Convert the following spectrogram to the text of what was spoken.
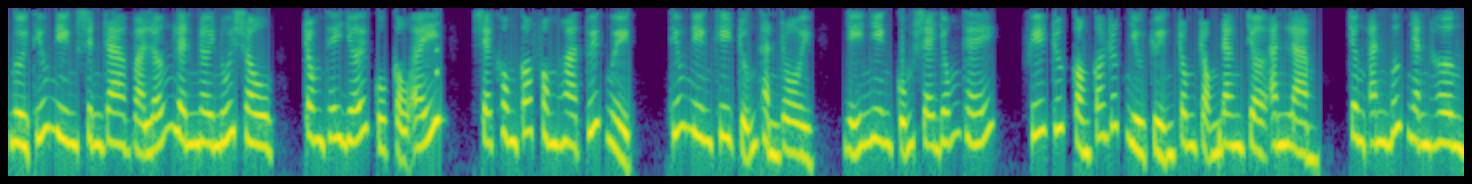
người thiếu niên sinh ra và lớn lên nơi núi sâu, trong thế giới của cậu ấy, sẽ không có phong hoa tuyết nguyệt, thiếu niên khi trưởng thành rồi, dĩ nhiên cũng sẽ giống thế, phía trước còn có rất nhiều chuyện trong trọng đang chờ anh làm, chân anh bước nhanh hơn,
